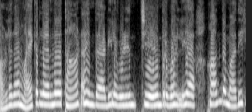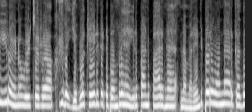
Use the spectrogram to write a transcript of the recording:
அவ்வளோதான் மயக்கத்தில் இருந்து தானா இந்த அடியில் விழுந்துச்சு எழுந்துருவா இல்லையா? அந்த மாதிரி ஹீரோயினும் விழிச்சிடுறா. இவ எவ்வளோ கேடு கட்ட பொம்பளையா இருப்பான்னு பாருங்க. நம்ம ரெண்டு பேரும் ஒன்றா இருக்கிறத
